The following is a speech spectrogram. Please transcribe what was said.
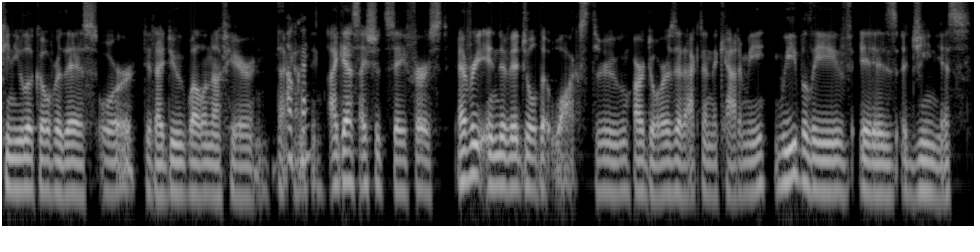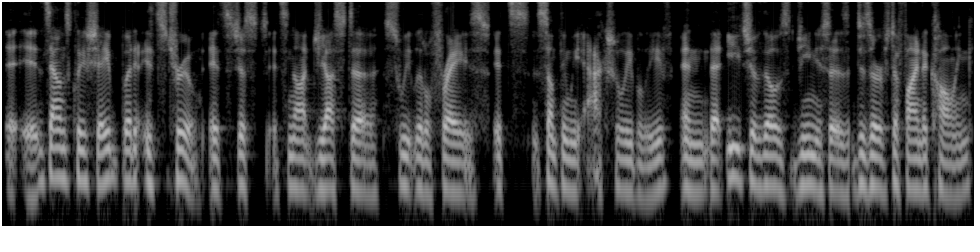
can you look over this?" or "Did I do well enough here?" and that okay. kind of thing. I guess I should say first, every individual that walks through our doors at Acton Academy, we believe is a genius. It, it sounds cliche, but it's true. It's just it's not just a sweet little phrase. It's something we actually believe, and that each of those geniuses deserves to find a calling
